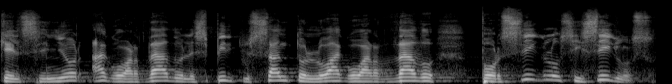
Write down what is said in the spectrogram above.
que el Señor ha guardado, el Espíritu Santo lo ha guardado por siglos y siglos.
